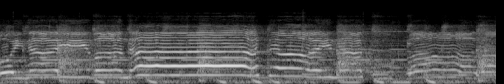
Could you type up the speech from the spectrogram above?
ой на купала.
